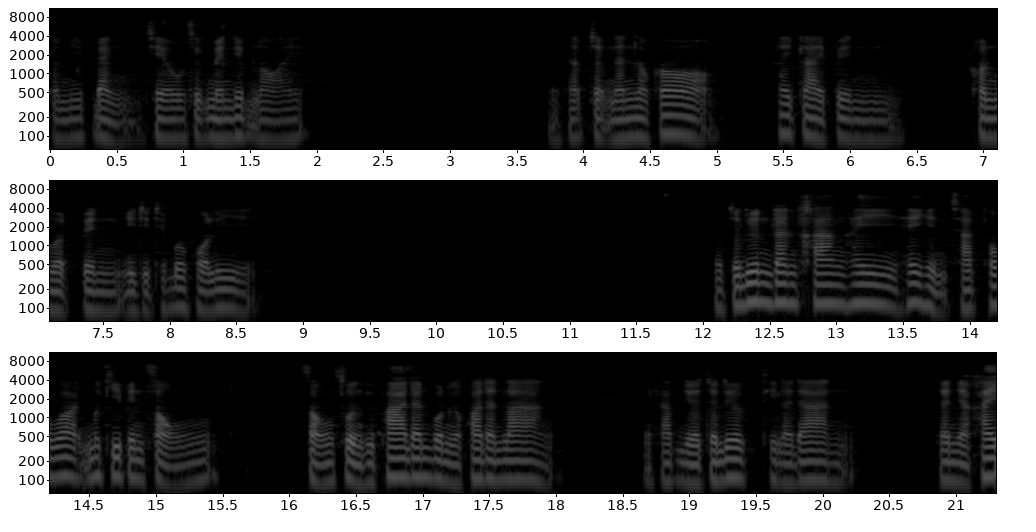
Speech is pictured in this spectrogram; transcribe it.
ตอนนี้แบ่งเชลเซกเมนต์เรียบร้อย นะครับ จากนั้นเราก็ให้กลายเป็น convert เป็น editable poly เราจะเลื่อนด้านข้างให้ให้เห็นชัด เพราะว่าเมื่อกี้เป็นสองสองส่วนคือผ้าด้านบนกับผ้าด้านล่างนะครับ เดี๋ยวจะเลือกทีละด้านจันอยากให้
